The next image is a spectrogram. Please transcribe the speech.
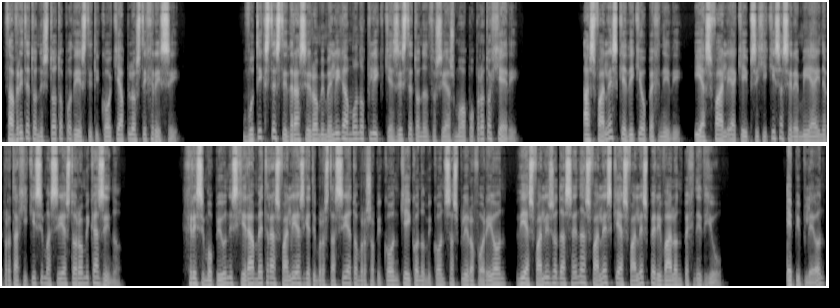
θα βρείτε τον ιστότοπο διαισθητικό και απλό στη χρήση. Βουτήξτε στη δράση Ρώμη με λίγα μόνο κλικ και ζήστε τον ενθουσιασμό από πρώτο χέρι. Ασφαλές και δίκαιο παιχνίδι, η ασφάλεια και η ψυχική σας ηρεμία είναι πρωταρχική σημασία στο Ρώμη Καζίνο. Χρησιμοποιούν ισχυρά μέτρα ασφαλείας για την προστασία των προσωπικών και οικονομικών σας πληροφοριών, διασφαλίζοντας ένα ασφαλές και ασφαλές περιβάλλον παιχνιδιού. Επιπλέον,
